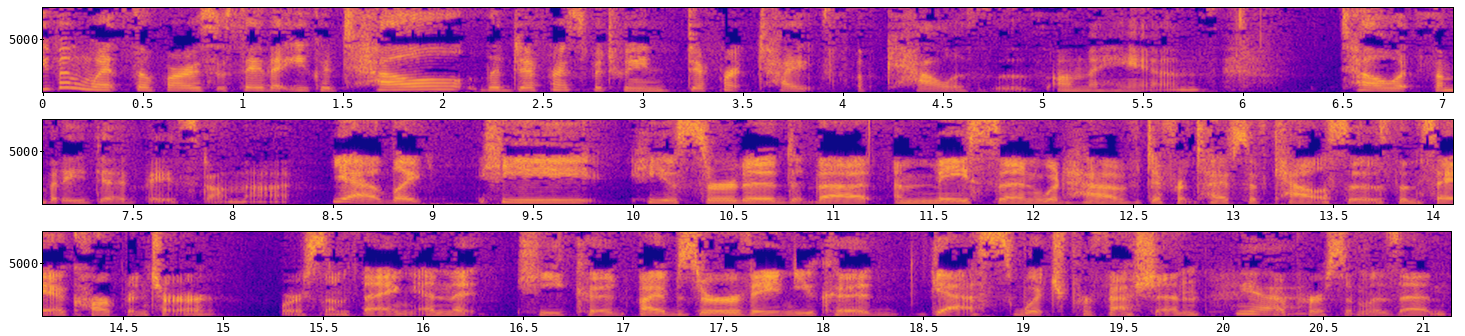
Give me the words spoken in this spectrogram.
even went so far as to say that you could tell the difference between different types of calluses on the hands. Tell what somebody did based on that. Yeah, like he he asserted that a mason would have different types of calluses than say a carpenter or something and that he could by observing you could guess which profession yeah. a person was in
